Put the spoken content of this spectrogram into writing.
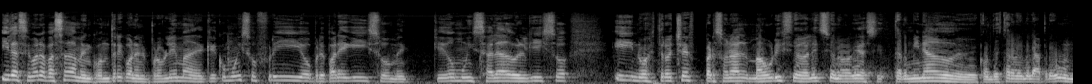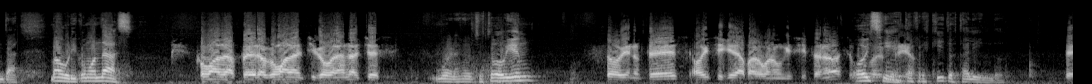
Y la semana pasada me encontré con el problema de que como hizo frío, preparé guiso, me quedó muy salado el guiso y nuestro chef personal, Mauricio D'Alessio, no había terminado de contestarme la pregunta. Mauri, ¿cómo andás? ¿Cómo andas, Pedro? ¿Cómo andan, chicos? Buenas noches. Buenas noches, ¿todo bien? Hoy sí queda para comer un guisito, ¿no? Hace un Hoy sí, está fresquito, está lindo. Sí.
